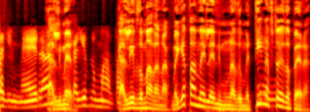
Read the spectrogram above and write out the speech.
Καλημέρα. Καλημέρα. Καλή εβδομάδα. Καλή εβδομάδα να έχουμε. Για πάμε, Ελένη μου, να δούμε. Τι είναι αυτό εδώ πέρα;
